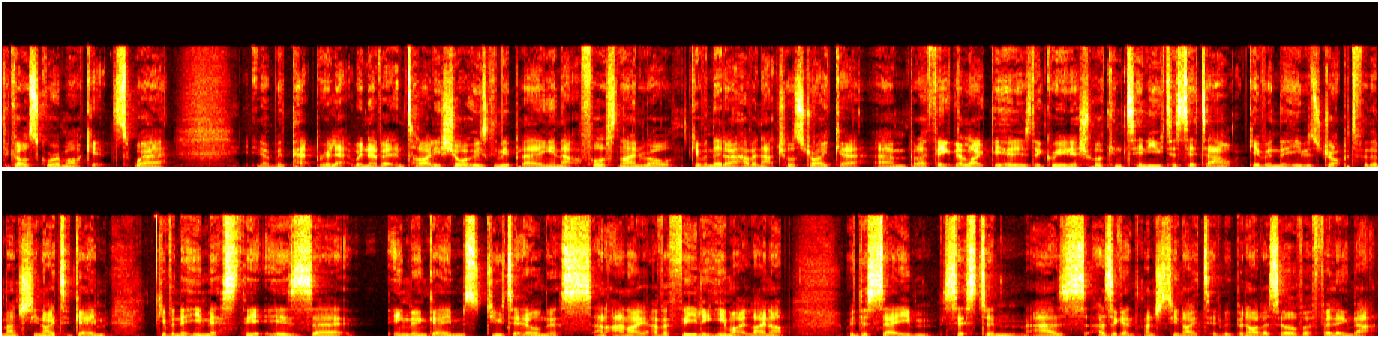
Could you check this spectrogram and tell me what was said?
the goal scorer markets where. You know, with Pep Roulette, we're never entirely sure who's going to be playing in that false nine role, given they don't have a natural striker. Um, but I think the likelihood is that Grealish will continue to sit out, given that he was dropped for the Manchester United game, given that he missed the, his uh, England games due to illness, and, and I have a feeling he might line up with the same system as as against Manchester United, with Bernardo Silva filling that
